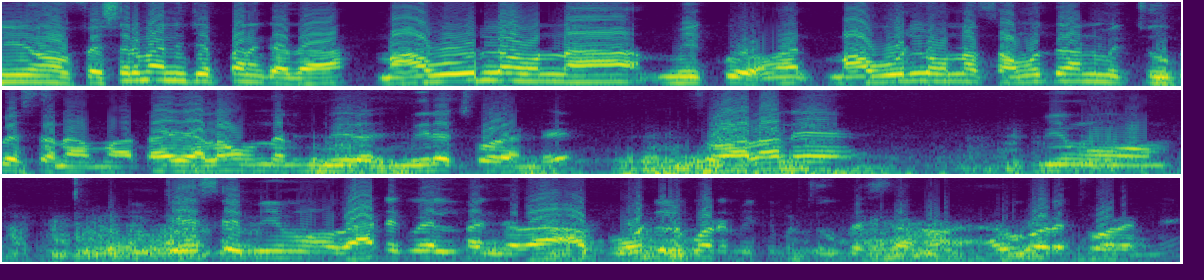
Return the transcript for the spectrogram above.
నేను ఫిషర్మెన్ అని చెప్పాను కదా మా ఊర్లో ఉన్న మీకు మా ఊర్లో ఉన్న సముద్రాన్ని మీకు చూపిస్తాను అన్నమాట ఎలా ఉందని మీరే మీరే చూడండి. సో అలానే మేము మేము చేసే మేము వేటకు వెళ్తాం కదా ఆ బోట్లు కూడా మీకు ఇప్పుడు చూపిస్తాను. అవి కూడా చూడండి.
